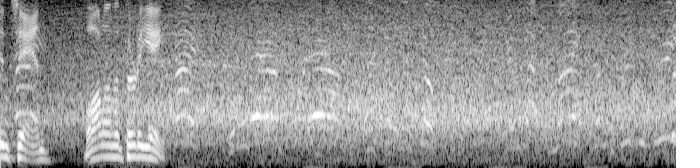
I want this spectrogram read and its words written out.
and 10. Ball on the 38. Tight. Pull down, pull down. Let's go, let's go. Here we got Mike, number 53.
